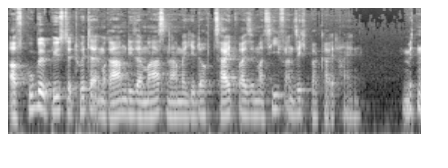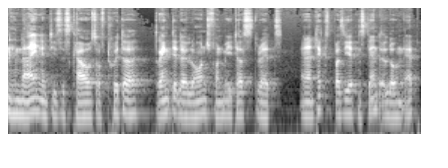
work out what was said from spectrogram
Auf Google büßte Twitter im Rahmen dieser Maßnahme jedoch zeitweise massiv an Sichtbarkeit ein. Mitten hinein in dieses Chaos auf Twitter drängte der Launch von Metas Threads, einer textbasierten Standalone-App,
